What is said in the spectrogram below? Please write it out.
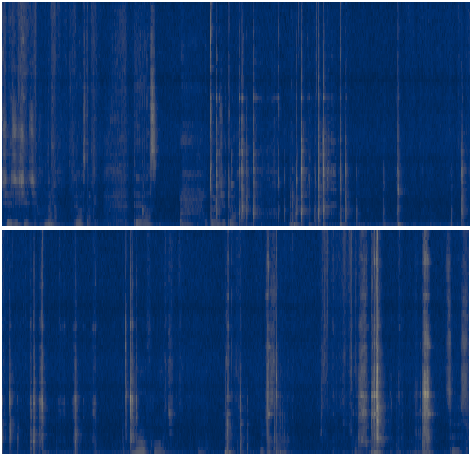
Siedzi, siedzi. Dobra, teraz tak. Teraz to idzie tu. No, chodź. Jest. Co jest?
